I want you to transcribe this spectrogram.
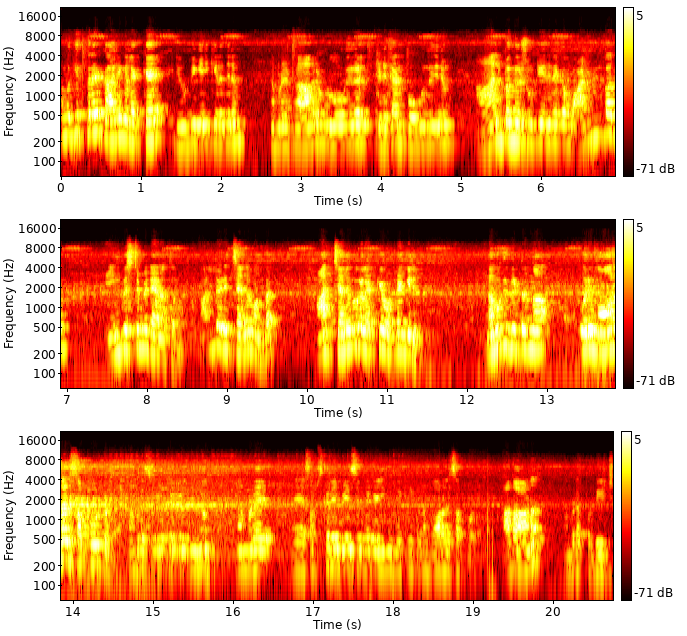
നമുക്ക് ഇത്രയും കാര്യങ്ങളൊക്കെ രൂപീകരിക്കുന്നതിനും നമ്മുടെ ട്രാവൽ വ്ളോഗുകൾ എടുക്കാൻ പോകുന്നതിനും ആൽബങ്ങൾ ഷൂട്ട് ചെയ്യുന്നതിനൊക്കെ വൻപൻ ഇൻവെസ്റ്റ്മെന്റ് അതിനകത്ത് നല്ലൊരു ചിലവുണ്ട്. ആ ചിലവുകളൊക്കെ ഉണ്ടെങ്കിലും നമുക്ക് കിട്ടുന്ന ഒരു മോറൽ സപ്പോർട്ടുണ്ട് നമ്മുടെ സുഹൃത്തുക്കളിൽ നിന്നും നമ്മുടെ സബ്സ്ക്രൈബേഴ്സിന്റെ കയ്യിൽ നിന്നൊക്കെ കിട്ടുന്ന മോറൽ സപ്പോർട്ട് അതാണ് നമ്മുടെ പ്രതീക്ഷ.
